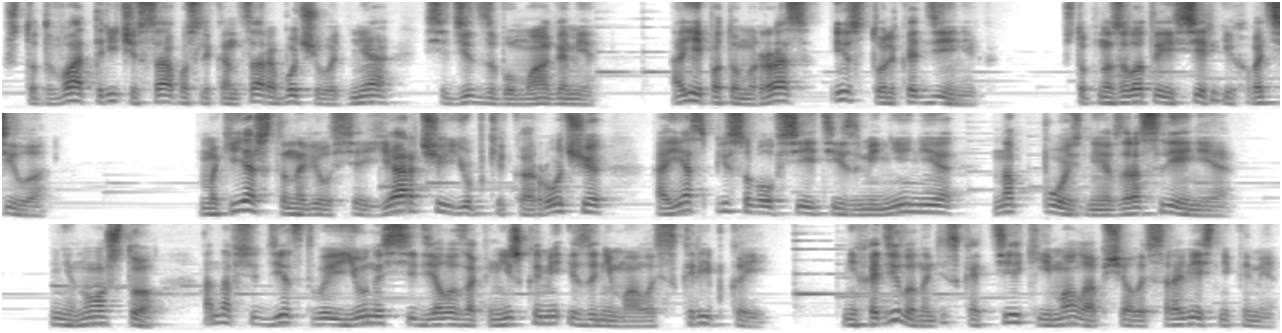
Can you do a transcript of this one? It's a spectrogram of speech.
что 2-3 часа после конца рабочего дня сидит за бумагами, а ей потом раз и столько денег, чтоб на золотые серьги хватило. Макияж становился ярче, юбки короче, а я списывал все эти изменения на позднее взросление. Не, ну а что, она все детство и юность сидела за книжками и занималась скрипкой. Не ходила на дискотеки и мало общалась с ровесниками.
